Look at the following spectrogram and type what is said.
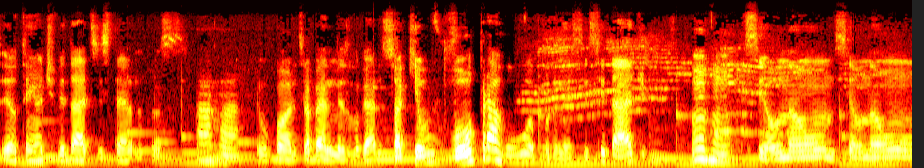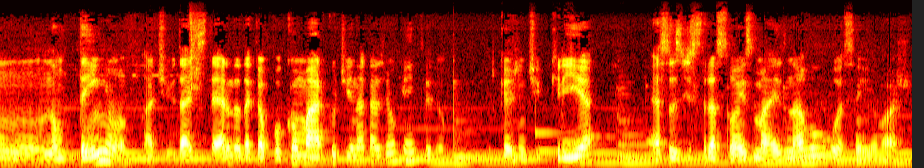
Eu tenho atividades externas, uhum. eu moro e trabalho no mesmo lugar. Só que eu vou pra rua por necessidade. Uhum. Se eu não, se eu não, não tenho atividade externa, daqui a pouco eu marco de ir na casa de alguém, entendeu? Porque a gente cria essas distrações mais na rua, assim, eu acho.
